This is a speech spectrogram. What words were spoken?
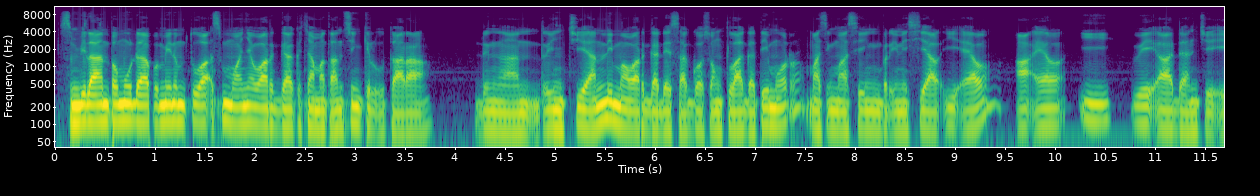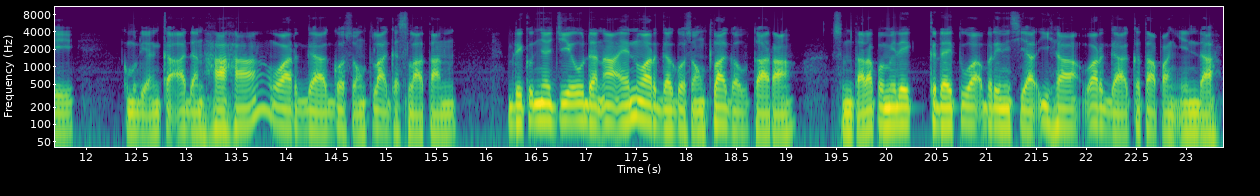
Sembilan pemuda peminum tuak semuanya warga kecamatan Singkil Utara. Dengan rincian lima warga desa Gosong Telaga Timur, masing-masing berinisial IL, AL, I, WA, dan JE. Kemudian KA dan HH, warga Gosong Telaga Selatan. Berikutnya JO dan AN, warga Gosong Telaga Utara. Sementara pemilik kedai tua berinisial IH, warga Ketapang Indah.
